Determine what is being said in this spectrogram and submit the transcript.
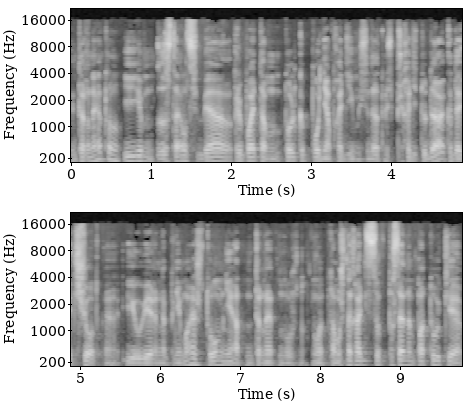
интернету и заставил себя пребывать там только по необходимости, да, то есть приходить туда, когда четко и уверенно понимаю, что мне от интернета нужно. Вот, потому что находиться в постоянном потоке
